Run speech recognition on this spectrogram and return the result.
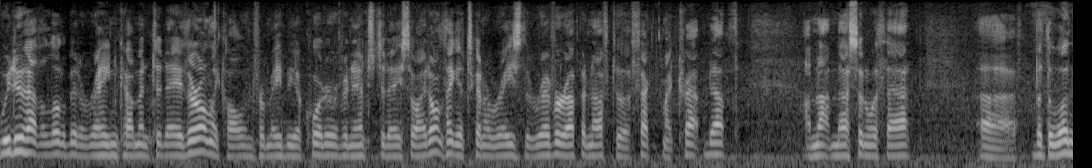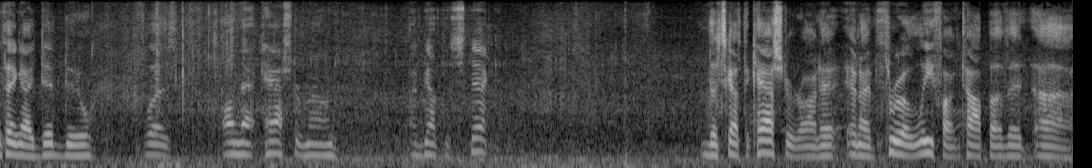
we do have a little bit of rain coming today they're only calling for maybe a quarter of an inch today so i don't think it's going to raise the river up enough to affect my trap depth i'm not messing with that uh, but the one thing i did do was on that castor mound i've got the stick that's got the castor on it and I threw a leaf on top of it. Uh,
